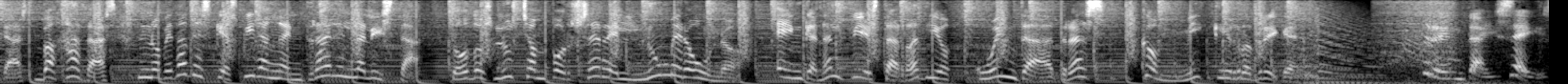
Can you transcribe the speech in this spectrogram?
Subidas, bajadas, novedades que aspiran a entrar en la lista. Todos luchan por ser el número uno. En Canal Fiesta Radio, cuenta atrás con Miki Rodríguez. 36.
